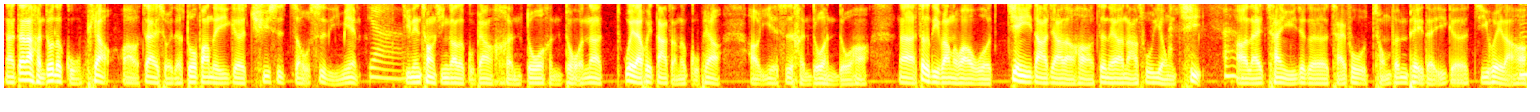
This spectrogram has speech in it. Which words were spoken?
那当然很多的股票啊，在所谓的多方的一个趋势走势里面，今天创新高的股票很多很多。那未来会大涨的股票，好也是很多很多哈。那这个地方的话，我建议大家了哈，真的要拿出勇气。啊，来参与这个财富重分配的一个机会了哈。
